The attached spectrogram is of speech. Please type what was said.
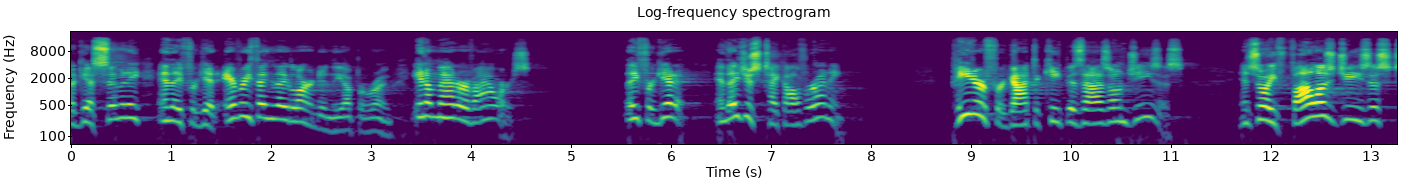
of Gethsemane and they forget everything they learned in the upper room in a matter of hours. They forget it and they just take off running. Peter forgot to keep his eyes on Jesus. And so he follows Jesus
